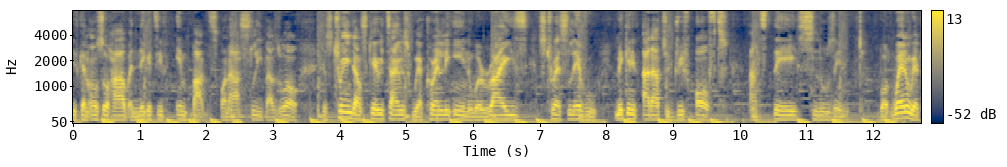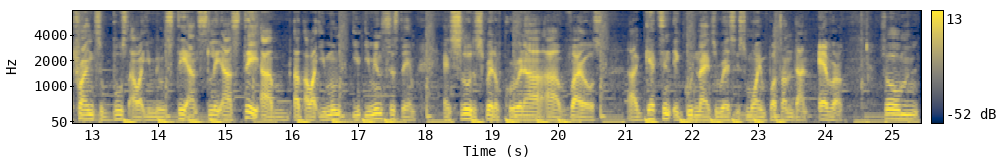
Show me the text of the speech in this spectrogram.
it can also have a negative impact on our sleep as well. The strange and scary times we are currently in will rise stress level making it harder to drift off and stay snoozing but when we're trying to boost our immune stay and stay, uh, stay um, our immune immune system and slow the spread of coronavirus, uh, getting a good night's rest is more important than ever. So, um,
